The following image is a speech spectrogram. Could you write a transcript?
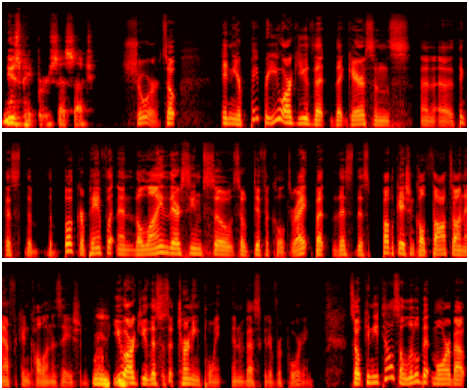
newspapers as such. Sure. So in your paper you argue that that garrison's and uh, i think this the the book or pamphlet and the line there seems so so difficult right? But this this publication called thoughts on african colonization. Mm-hmm. you argue this is a turning point in investigative reporting. So can you tell us a little bit more about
